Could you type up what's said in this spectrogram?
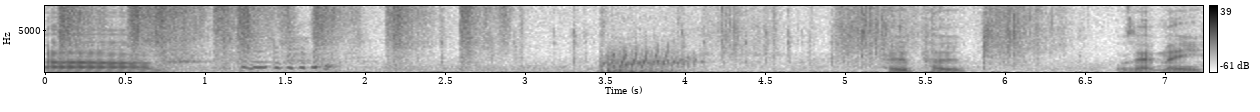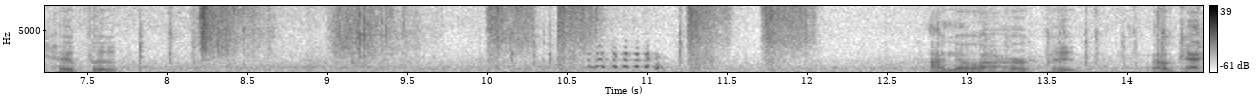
Um, who pooped? Was that me? Who pooped? I know I heard poop. Okay.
